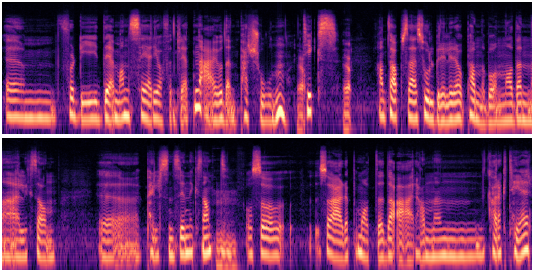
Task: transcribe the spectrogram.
Um, fordi det man ser i offentligheten, er jo den personen, Ja. Tix. Ja. Han tar på seg solbriller og pannebånd og denne liksom eh, pelsen sin, ikke sant. Mm. Og så, så er det på en måte Da er han en karakter,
